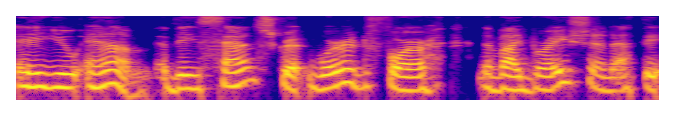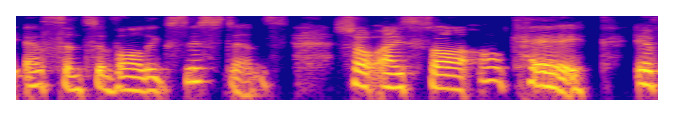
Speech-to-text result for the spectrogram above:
A U M, the Sanskrit word for the vibration at the essence of all existence. So I saw, okay, if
